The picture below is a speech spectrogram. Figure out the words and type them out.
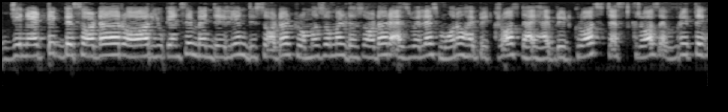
genetic disorder or you can say Mendelian disorder, chromosomal disorder as well as monohybrid cross, dihybrid cross, test cross, everything.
